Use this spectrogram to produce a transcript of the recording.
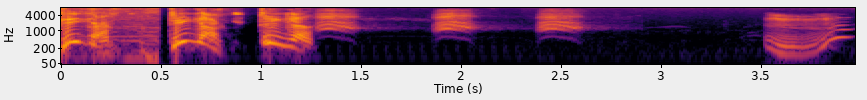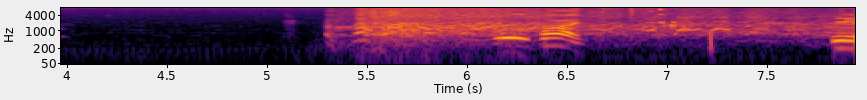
ঠিক আছে ঠিক আছে ঠিক আছে। ভাই এই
